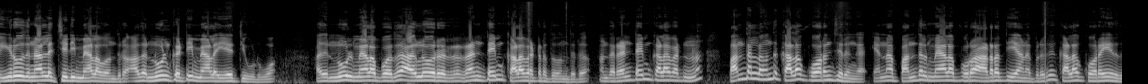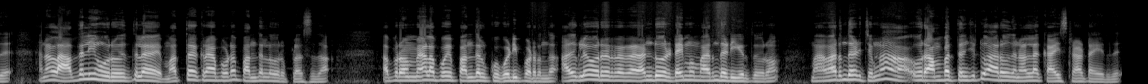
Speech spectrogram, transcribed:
இருபது நாளில் செடி மேலே வந்துடும் அதை நூல் கட்டி மேலே ஏற்றி விடுவோம். அது நூல் மேலே போகுது அதில் ஒரு ரன் டைம் களை வெட்டுறது வந்துடும். அந்த ரெண்டு டைம் களை வெட்டணும்னா பந்தலில் வந்து களை குறைஞ்சிருங்க. ஏன்னா பந்தல் மேலே பூரா அடர்த்தியான பிறகு களை குறையுது. அதனால் அதுலேயும் ஒரு விதத்தில் மற்ற கிராப்போட பந்தலில் ஒரு ப்ளஸ் தான். அப்புறம் மேலே போய் பந்தல் கொ- கொடி படுறோம் அதுக்குள்ளே ஒரு ரெண்டு ஒரு டைமு மருந்து அடிக்கிறது வரும். ம- மருந்து அடித்தோம்னா ஒரு ஐம்பத்தஞ்சு டு அறுபது நாளில் காய் ஸ்டார்ட் ஆயிடுது.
